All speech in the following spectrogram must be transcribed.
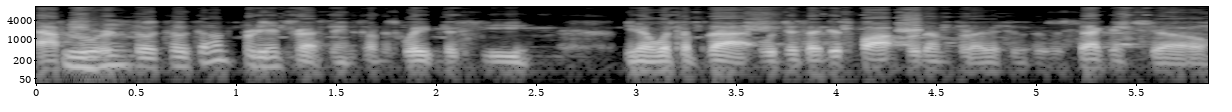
afterwards. Mm-hmm. So, so it sounds pretty interesting. So I'm just waiting to see you know, what's up with that? Which is I just fought for them for I guess there's a second show.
